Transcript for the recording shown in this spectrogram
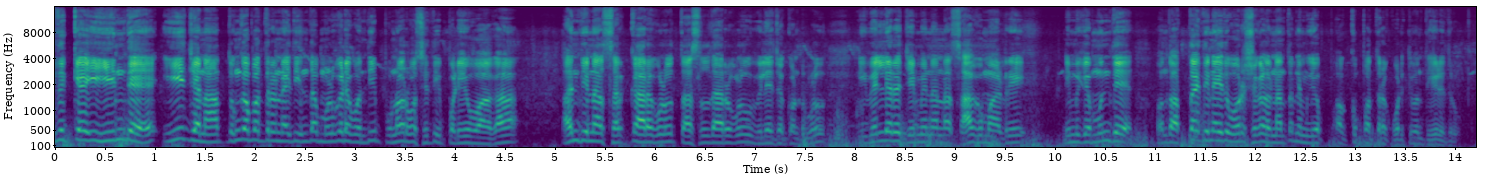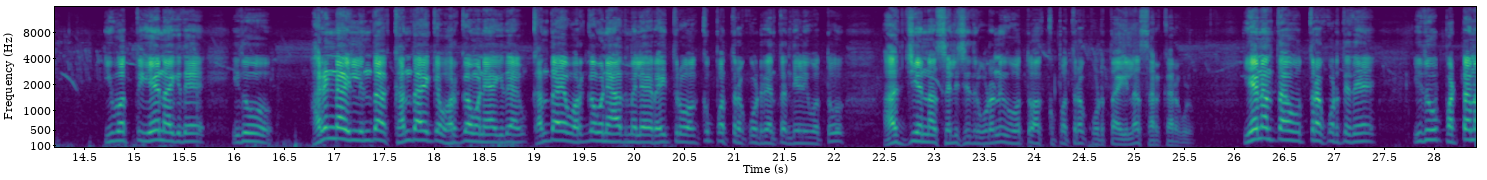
ಇದಕ್ಕೆ ಈ ಹಿಂದೆ ಈ ಜನ ತುಂಗಭದ್ರಾ ನದಿಯಿಂದ ಮುಳುಗಡೆ ಹೊಂದಿ ಪುನರ್ವಸತಿ ಪಡೆಯುವಾಗ ಅಂದಿನ ಸರ್ಕಾರಗಳು, ತಹಸೀಲ್ದಾರ್ಗಳು, ವಿಲೇಜ್ ಅಕೌಂಟ್ಗಳು, ನೀವೆಲ್ಲರ ಜಮೀನನ್ನು ಸಾಗು ಮಾಡಿರಿ. ನಿಮಗೆ ಮುಂದೆ ಒಂದು ಹತ್ತು ಹದಿನೈದು ವರ್ಷಗಳ ನಂತರ ನಿಮಗೆ ಹಕ್ಕುಪತ್ರ ಕೊಡ್ತೀವಿ ಅಂತ ಹೇಳಿದರು. ಇವತ್ತು ಏನಾಗಿದೆ? ಇದು ಅರಣ್ಯ ಇಲ್ಲಿಂದ ಕಂದಾಯಕ್ಕೆ ವರ್ಗಾವಣೆ ಆಗಿದೆ. ಕಂದಾಯ ವರ್ಗಾವಣೆ ಆದಮೇಲೆ ರೈತರು ಹಕ್ಕುಪತ್ರ ಕೊಡ್ರಿ ಅಂತಂದೇಳಿ ಇವತ್ತು ಅರ್ಜಿಯನ್ನು ಸಲ್ಲಿಸಿದ್ರು ಕೂಡ ಇವತ್ತು ಹಕ್ಕುಪತ್ರ ಕೊಡ್ತಾ ಇಲ್ಲ ಸರ್ಕಾರಗಳು. ಏನಂತ ಉತ್ತರ ಕೊಡ್ತಿದೆ? ಇದು ಪಟ್ಟಣ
